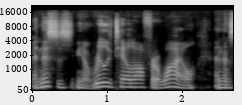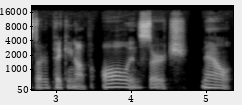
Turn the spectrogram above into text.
And this is you know really tailed off for a while, and then started picking up all in search. Now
